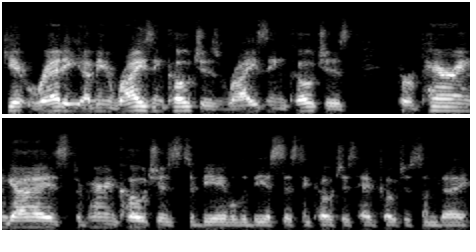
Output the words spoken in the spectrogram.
get ready i mean rising coaches rising coaches preparing guys, preparing coaches to be able to be assistant coaches, head coaches someday,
